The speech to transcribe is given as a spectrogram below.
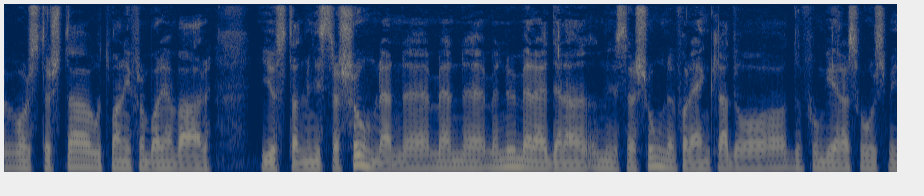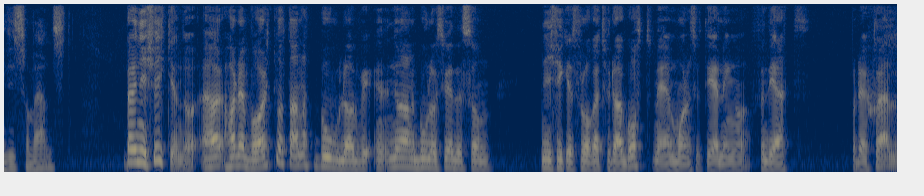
vår största utmaning från början var just administrationen. Men, men numera är den administrationen förenklad och det fungerar så smidigt som helst. Jag är nyfiken då. Har, har det varit något annat bolag, någon annan bolagsvd som nyfiket frågat hur det har gått med månadsutdelning och funderat på det själv?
